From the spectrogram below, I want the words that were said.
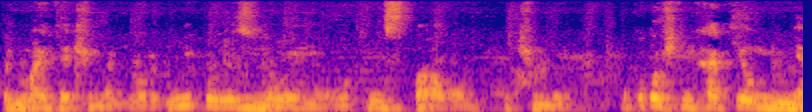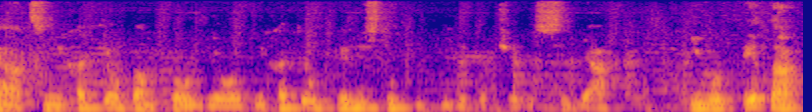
понимаете, о чем я говорю? Не повезло ему, вот не стал он. Почему? Ну, потому что не хотел меняться, не хотел там то делать, не хотел переступить где-то через себя. И вот это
